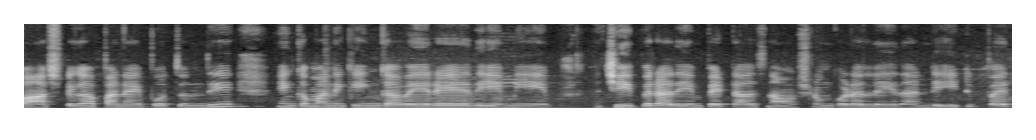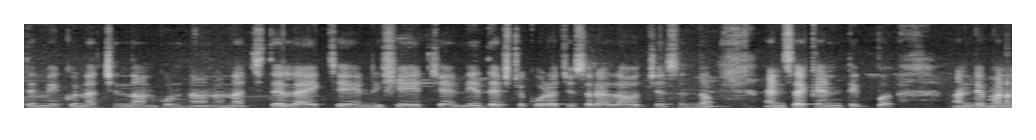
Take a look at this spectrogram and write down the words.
ఫాస్ట్గా పని అయిపోతుంది. ఇంకా మనకి ఇంకా వేరేది ఏమి చీపురు అదేం పెట్టాల్సిన అవసరం కూడా లేదండి. ఈ టిప్ అయితే మీకు నచ్చింది అనుకుంటున్నాను. నచ్చితే లైక్ చేయండి షేర్ చేయండి. జస్ట్ కూడా చూసారు ఎలా వచ్చేసిందో. అండ్ సెకండ్ టిప్ అంటే మన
